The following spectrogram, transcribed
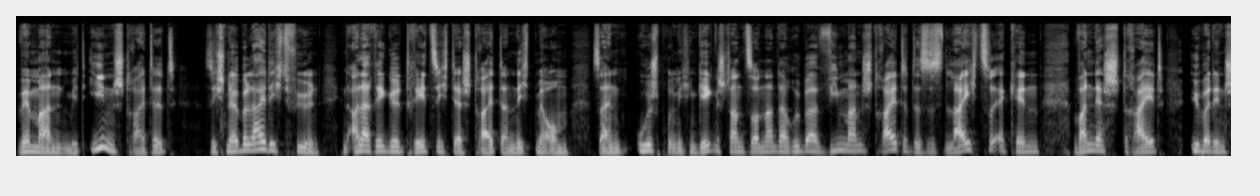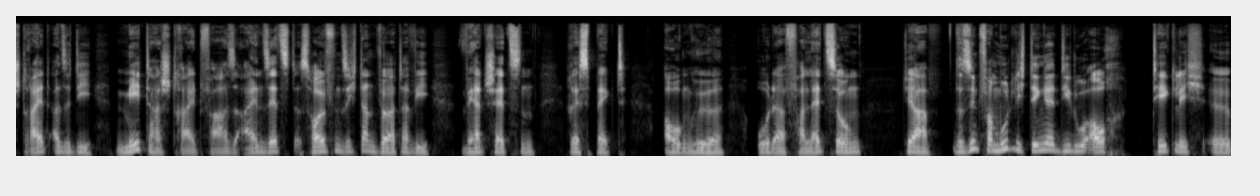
wenn man mit ihnen streitet, sich schnell beleidigt fühlen. In aller Regel dreht sich der Streit dann nicht mehr um seinen ursprünglichen Gegenstand, sondern darüber, wie man streitet. Es ist leicht zu erkennen, wann der Streit über den Streit, also die Metastreitphase einsetzt. Es häufen sich dann Wörter wie Wertschätzen, Respekt, Augenhöhe oder Verletzung. Tja, das sind vermutlich Dinge, die du auch täglich äh,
